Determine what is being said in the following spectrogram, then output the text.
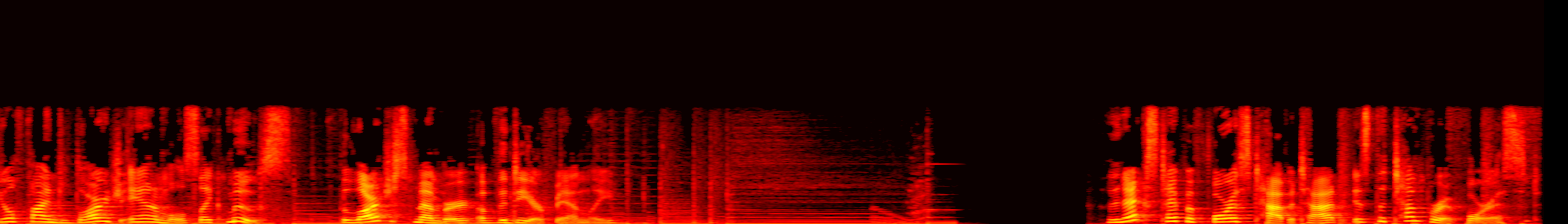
you'll find large animals like moose, the largest member of the deer family. The next type of forest habitat is the temperate forest.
